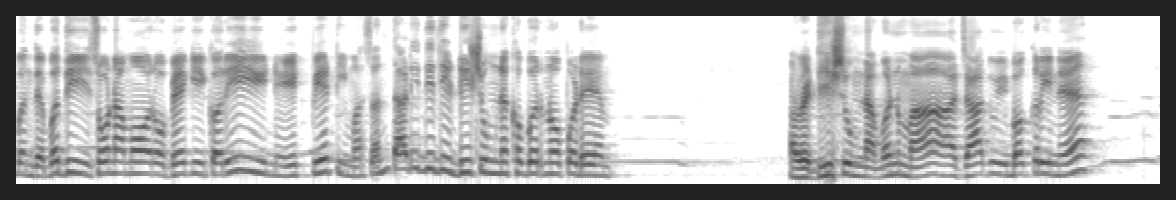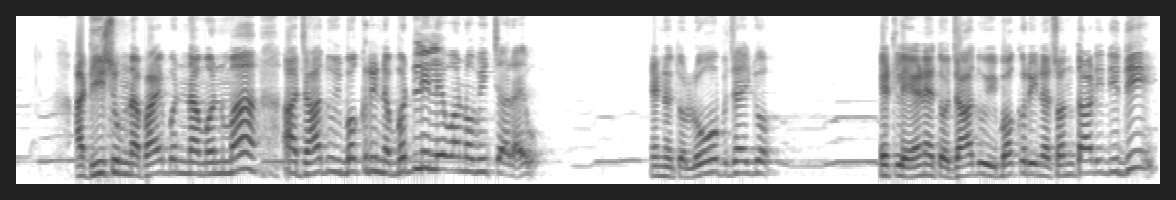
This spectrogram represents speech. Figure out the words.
બંધે બધી સોના મોહરો ભેગી કરીને એક પેટીમાં સંતાડી દીધી ઢીસુમને ખબર ન પડે એમ. હવે ઢીસુમના મનમાં આ જાદુઈ બકરીને, આ ઢીસુમના ભાઈબંધના મનમાં આ જાદુઈ બકરીને બદલી લેવાનો વિચાર આવ્યો. એને તો લોભ જાગ્યો. એટલે એણે તો જાદુઈ બકરીને સંતાડી દીધી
